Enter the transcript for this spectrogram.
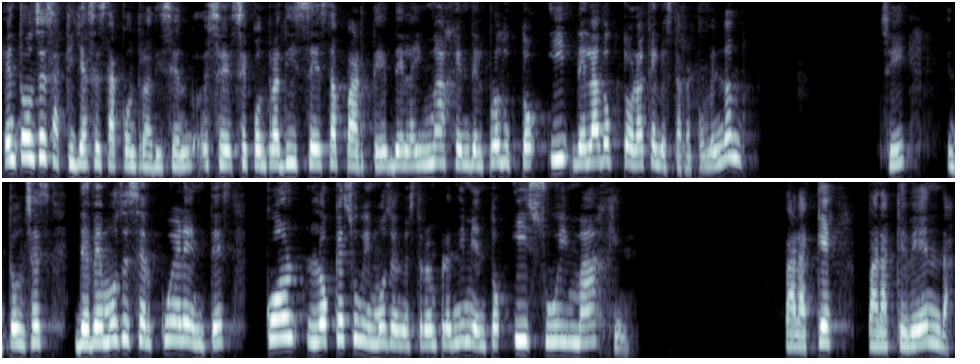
Entonces aquí ya se está contradiciendo, se, contradice esta parte de la imagen del producto y de la doctora que lo está recomendando. ¿Sí? Entonces, debemos de ser coherentes con lo que subimos de nuestro emprendimiento y su imagen. ¿Para qué? Para que venda.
